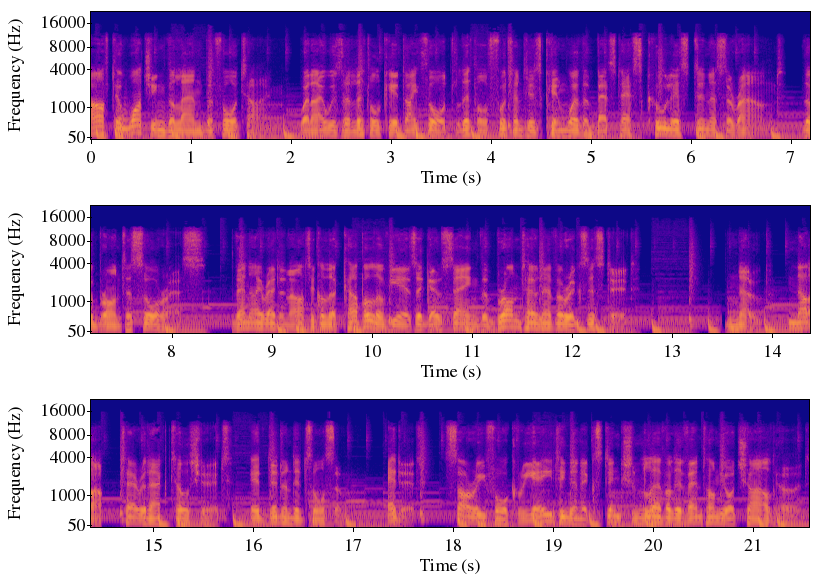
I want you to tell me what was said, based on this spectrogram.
After watching The Land Before Time, when I was a little kid I thought Littlefoot and his kin were the best s coolest dinosaurs around, the Brontosaurus. Then I read an article a couple of years ago saying the Bronto never existed. Nope, nah, pterodactyl shit, it didn't it's awesome. Edit. Sorry for creating an extinction level event on your childhood.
